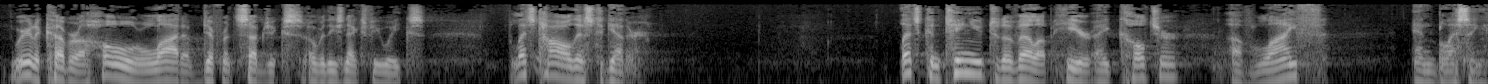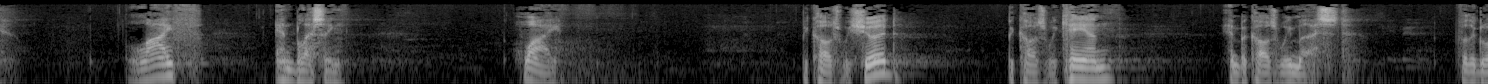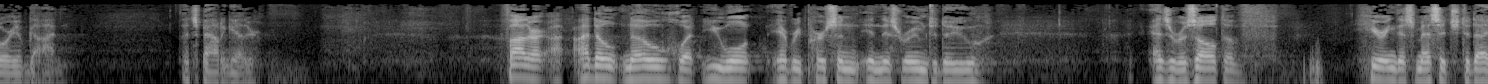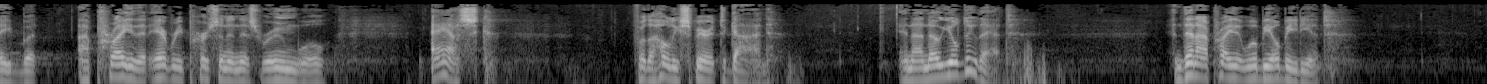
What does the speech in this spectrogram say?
We're going to cover a whole lot of different subjects over these next few weeks. But let's tie all this together. Let's continue to develop here a culture of life and blessing. Life and blessing. Why? Because we should, because we can, and because we must for the glory of God. Let's bow together. Father, I don't know what you want every person in this room to do as a result of hearing this message today, but I pray that every person in this room will ask for the Holy Spirit to guide. And I know you'll do that. And then I pray that we'll be obedient.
